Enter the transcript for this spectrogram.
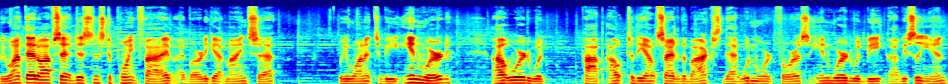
We want that offset distance to 0.5. I've already got mine set. We want it to be inward Outward would pop out to the outside of the box. That wouldn't work for us. Inward would be obviously in.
